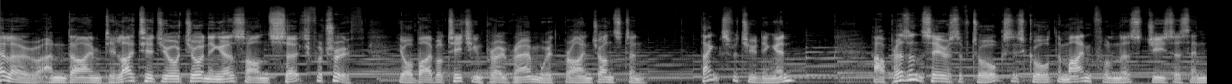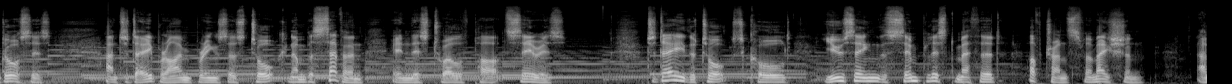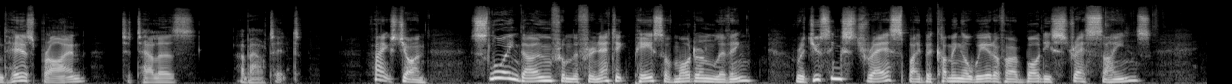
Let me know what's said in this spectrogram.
Hello, and I'm delighted you're joining us on Search for Truth, your Bible teaching program with Brian Johnston. Thanks for tuning in. Our present series of talks is called The Mindfulness Jesus Endorses, and today Brian brings us talk number seven in this 12 part series. Today the talk's called Using the Simplest Method of Transformation, and here's Brian to tell us about it. Thanks, John. Slowing down from the frenetic pace of modern living, reducing stress by becoming aware of our body's stress signs,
